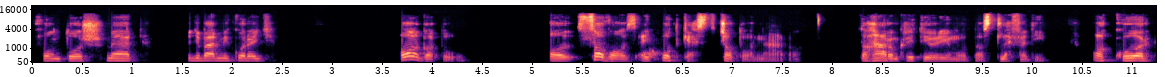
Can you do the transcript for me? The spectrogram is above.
fontos, mert ugye bármikor egy hallgató a szavaz egy podcast csatornára, a három kritériumot azt lefedi, akkor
